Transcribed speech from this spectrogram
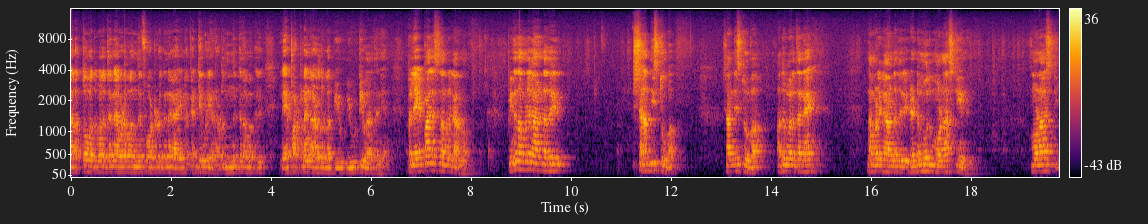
നടത്തവും അതുപോലെ തന്നെ അവിടെ വന്ന് ഫോട്ടോ എടുക്കുന്ന കാര്യങ്ങളൊക്കെ അടിപൊളിയാണ്. അവിടെ നിന്നിട്ട് നമുക്ക് ലേ പട്ടണം കാണുന്നുള്ള ബ്യൂട്ടി വേറെ തന്നെയാണ്. അപ്പൊ ലേ പാലസ് നമ്മൾ കാണണം. പിന്നെ നമ്മൾ കാണേണ്ടത് ശാന്തി സ്തൂപ. ശാന്തി സ്തൂപ. അതുപോലെ തന്നെ നമ്മൾ കാണേണ്ടത് രണ്ട് മൂന്ന് മൊണാസ്റ്റി ഉണ്ട്. മൊണാസ്റ്റി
